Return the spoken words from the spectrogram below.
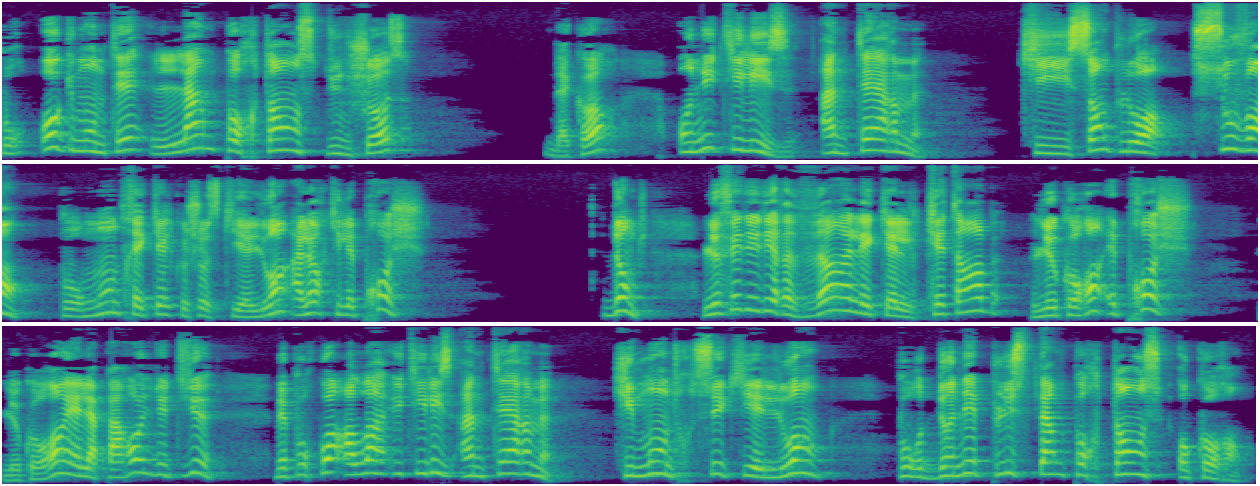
pour augmenter l'importance d'une chose, d'accord, on utilise un terme qui s'emploie souvent pour montrer quelque chose qui est loin alors qu'il est proche. Donc, le fait de dire dans lesquels kitab, le Coran est proche. Le Coran est la parole de Dieu. Mais pourquoi Allah utilise un terme qui montre ce qui est loin pour donner plus d'importance au Coran?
